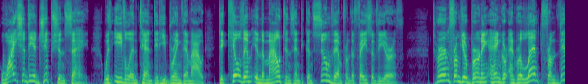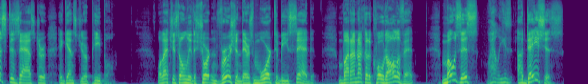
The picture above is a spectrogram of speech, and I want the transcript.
Why should the Egyptians say, With evil intent did he bring them out, to kill them in the mountains and to consume them from the face of the earth? Turn from your burning anger and relent from this disaster against your people. Well, that's just only the shortened version. There's more to be said but I'm not going to quote all of it. Moses, well, he's audacious.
